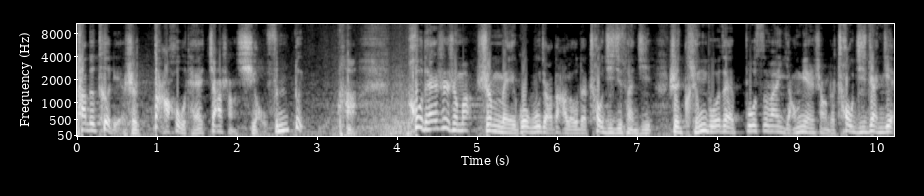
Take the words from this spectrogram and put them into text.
它的特点是大后台加上小分队，哈，后台是什么？是美国五角大楼的超级计算机，是停泊在波斯湾洋面上的超级战舰。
